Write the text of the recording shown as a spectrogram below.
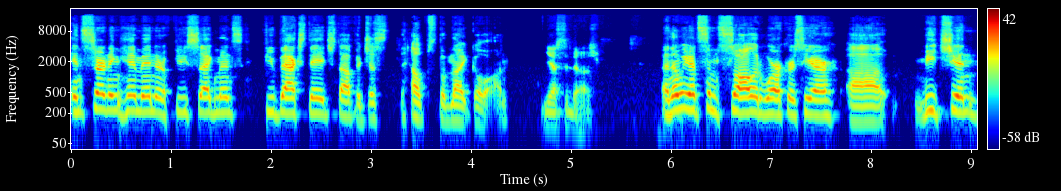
inserting him in, in a few segments, a few backstage stuff, it just helps the night go on. Yes, it does. And then we had some solid workers here. Uh, Michin,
